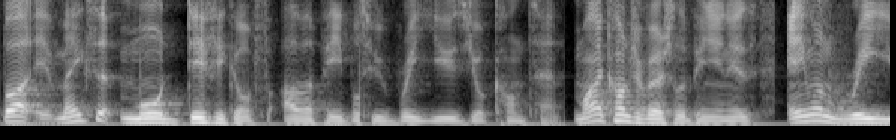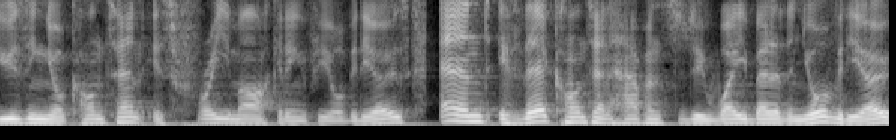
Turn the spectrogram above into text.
but it makes it more difficult for other people to reuse your content. My controversial opinion is anyone reusing your content is free marketing for your videos, and if their content happens to do way better than your video,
